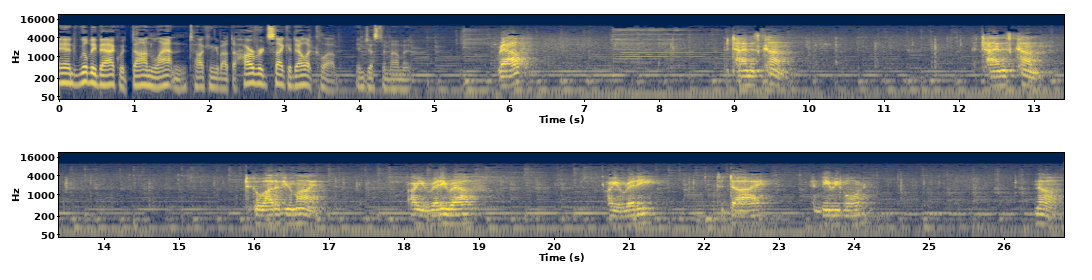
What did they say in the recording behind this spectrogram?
And we'll be back with Don Lattin talking about the Harvard Psychedelic Club in just a moment. Ralph, the time has come time has come to go out of your mind. Are you ready, Ralph? Are you ready to die and be reborn? No.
